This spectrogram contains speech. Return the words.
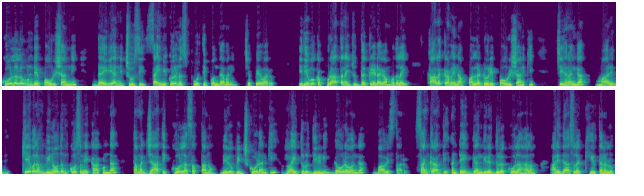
కోళ్ళలో ఉండే పౌరుషాన్ని ధైర్యాన్ని చూసి సైనికులను స్ఫూర్తి పొందామని చెప్పేవారు. ఇది ఒక పురాతన యుద్ధ క్రీడగా మొదలై కాలక్రమేణా పల్లటూరి పౌరుషానికి చిహ్నంగా మారింది. కేవలం వినోదం కోసమే కాకుండా తమ జాతి కోళ్ళ సత్తాను నిరూపించుకోవడానికి రైతులు దీనిని గౌరవంగా భావిస్తారు. సంక్రాంతి అంటే గంగిరెద్దుల కోలాహలం హరిదాసుల కీర్తనలు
